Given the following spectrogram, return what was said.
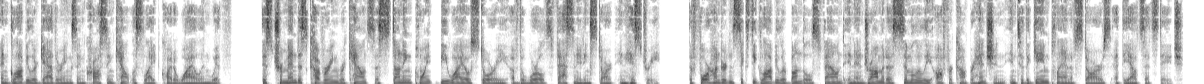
and globular gatherings and crossing countless light quite a while in width. This tremendous covering recounts a stunning point BYO story of the world's fascinating start in history. The 460 globular bundles found in Andromeda similarly offer comprehension into the game plan of stars at the outset stage.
